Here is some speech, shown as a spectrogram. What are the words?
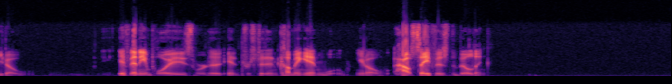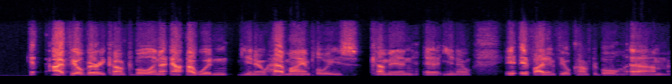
you know, if any employees were to interested in coming in, you know, how safe is the building? I feel very comfortable, and I, I wouldn't, you know, have my employees come in, uh, you know, if I didn't feel comfortable. Um,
